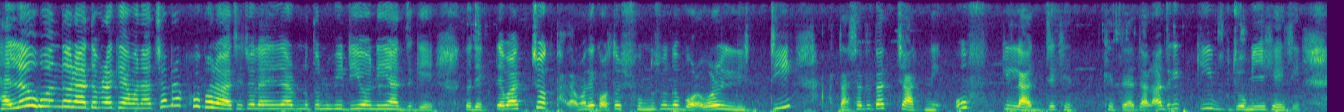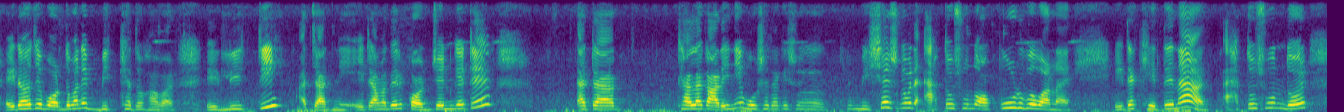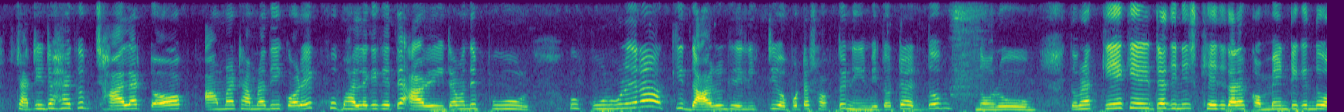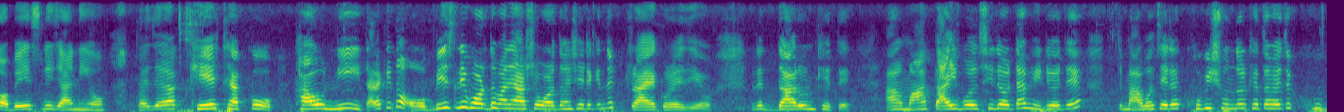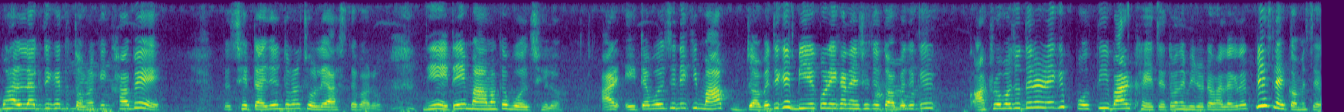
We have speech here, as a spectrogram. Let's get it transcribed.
Hello বন্ধুরা, তোমরা কেমন আছো? আমরা খুব ভালো আছি। চলে এলাম নতুন ভিডিও নিয়ে আজকে। তো দেখতে পাচ্ছ, তার আমাদের কত সুন্দর সুন্দর বড় বড় লিট্টি আর তার সাথে তার চাটনি। উফ, কি লাগছে খেতে। খেতে জানো আজকে কি জমিয়ে খেয়েছি? এটা হচ্ছে বর্ধমানে বিখ্যাত খাবার। এই লিট্টি আর চাটনি। এটা আমাদের করজন গেটে একটা ঠেলা গাড়ি নিয়ে বসে থাকে। বিশ্বাস করবে এত সুন্দর, অপূর্ব বানায়। এটা খেতে না এত সুন্দর। চাটনিটা হয় খুব ঝাল আর টক আমরা ঠামড়া দিয়ে করে, খুব ভালো লাগে খেতে। আর এইটা আমাদের পুর। ও, পুরগুলো যেন কি দারুণ খেতে। লিট্টির ওপরটা শক্ত নেই ভেতরটা একদম নরম। তোমরা কে কে এটা জিনিস খেয়েছো তারা কমেন্টে কিন্তু অবভিয়াসলি জানিও। তাই যারা খেয়ে থাকো, খাও নি তারা কিন্তু অবভিয়াসলি বর্ধমানে আসো, বর্ধমানে সেটা কিন্তু ট্রাই করে যেও। এটা দারুণ খেতে। আর মা তাই বলছিল ওটা ভিডিওতে। মা বলছে এটা খুবই সুন্দর খেতে হয়েছে, খুব ভালো লাগছে খেতে। তোমরা কি খাবে? তো সেটাই জন্য তোমরা চলে আসতে পারো। নিয়ে এটাই মা আমাকে বলছিল। আর এটা বলছে নাকি মা যবে থেকে বিয়ে করে এখানে এসেছে, তবে থেকে আঠেরো বছর ধরে নাকি প্রতিবার খেয়েছে। তোমাদের ভিডিওটা ভালো লাগলে প্লিজ লাইক কমেন্ট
